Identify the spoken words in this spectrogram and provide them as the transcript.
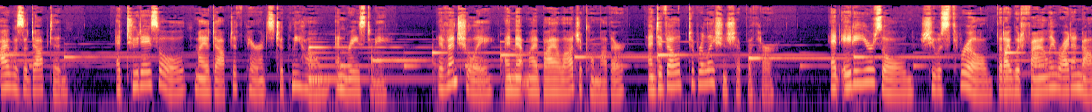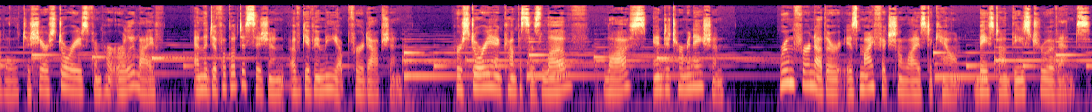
I was adopted. At two days old, my adoptive parents took me home and raised me. Eventually, I met my biological mother and developed a relationship with her. At 80 years old, she was thrilled that I would finally write a novel to share stories from her early life and the difficult decision of giving me up for adoption. Her story encompasses love, loss, and determination. Room for Another is my fictionalized account based on these true events.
